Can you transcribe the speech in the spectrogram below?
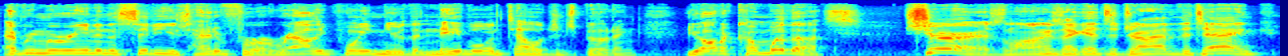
Every Marine in the city is headed for a rally point near the Naval Intelligence Building. You ought to come with us. Sure, as long as I get to drive the tank.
